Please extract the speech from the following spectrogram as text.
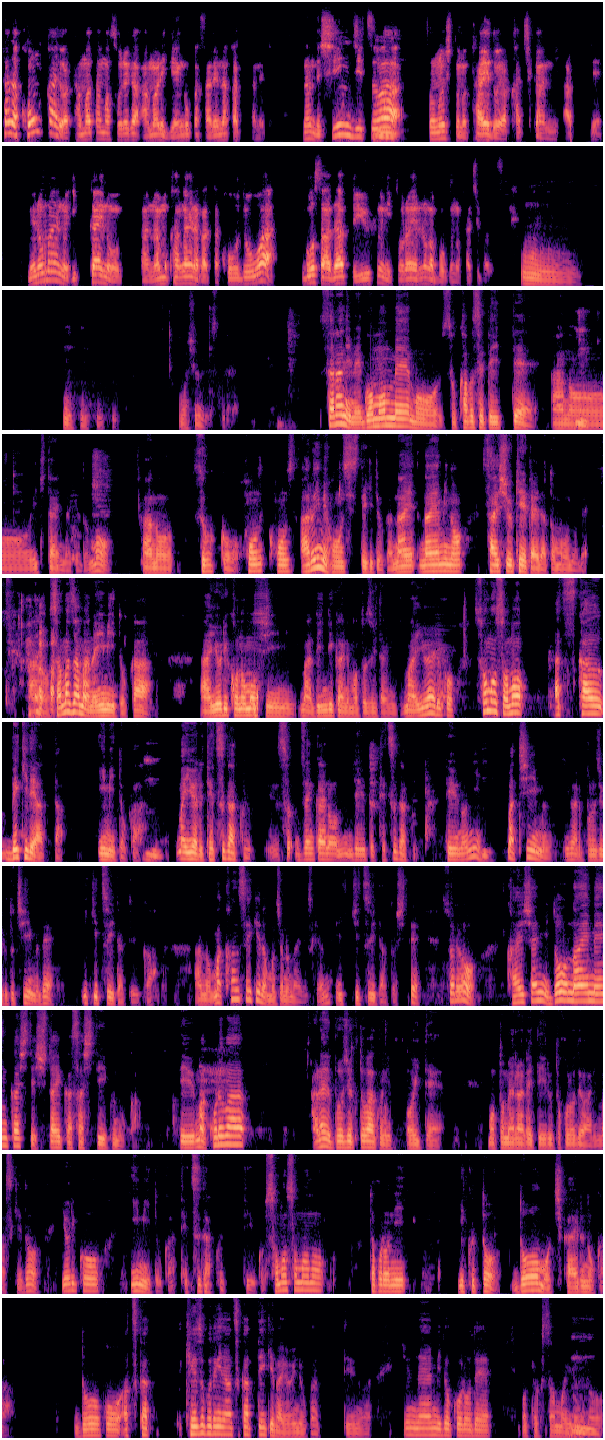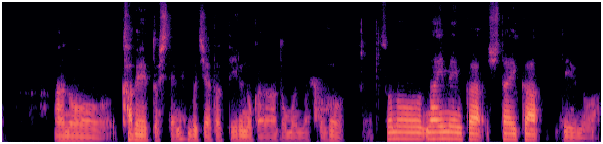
ただ今回はたまたまそれがあまり言語化されなかったねと。なんで真実はその人の態度や価値観にあって、目の前の一回のあ何も考えなかった行動は誤差だというふうに捉えるのが僕の立場ですね。うん。面白いですね。さらにね、5問目もそうかぶせていって、あのーうん、いきたいん。だけども、あの、すごくこう、本、本、ある意味本質的というか、悩みの最終形態だと思うので、あの、様々な意味とか、あより好ましい意味、まあ、倫理観に基づいた意味、まあ、いわゆるこう、そもそも扱うべきであった意味とか、うん、まあ、いわゆる哲学、前回ので言うと哲学っていうのに、うん、まあ、チーム、いわゆるプロジェクトチームで行き着いたというか、あの、まあ、完成形ではもちろんないですけどね、行き着いたとして、それを会社にどう内面化して主体化させていくのかっていう、まあ、これは、あらゆるプロジェクトワークにおいて求められているところではありますけど、よりこう、意味とか哲学っていうそもそものところに行くとどう持ち帰るのかどうこう扱っ継続的に扱っていけばよいのかっていうのが非常に悩みどころでお客さんもいろいろ、あの壁としてねぶち当たっているのかなと思いますけどその内面化主体化っていうのは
